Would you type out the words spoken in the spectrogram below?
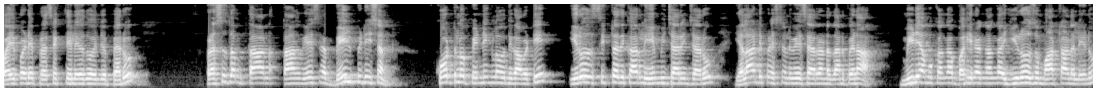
భయపడే ప్రసక్తి లేదు అని చెప్పారు. ప్రస్తుతం తాను తాను వేసిన బెయిల్ పిటిషన్ కోర్టులో పెండింగ్లో ఉంది కాబట్టి ఈరోజు సిట్ అధికారులు ఏం విచారించారు? ఎలాంటి ప్రశ్నలు వేశారు అన్న దానిపైన మీడియా ముఖంగా బహిరంగంగా ఈరోజు మాట్లాడలేను.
